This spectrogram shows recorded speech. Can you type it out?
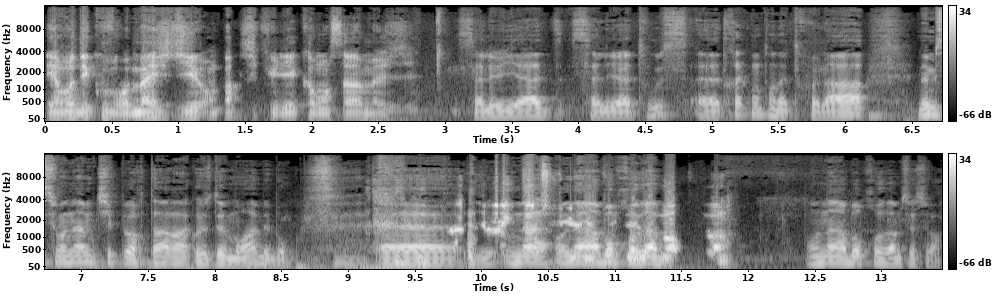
et redécouvre Majdi en particulier, comment ça va Majdi? Salut Yad, salut à tous. Euh, très content d'être là, même si on est un petit peu en retard à cause de moi, mais bon. Euh, on, a, on, a, un beau programme. On a un beau programme ce soir.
